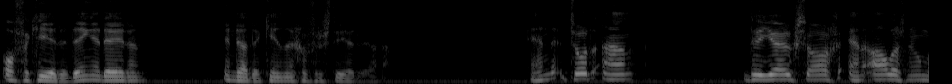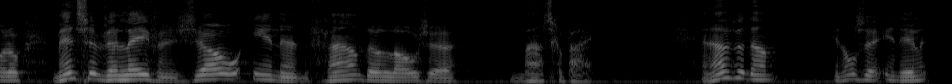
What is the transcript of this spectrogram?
of verkeerde dingen deden en dat de kinderen gefrustreerd werden. En tot aan de jeugdzorg en alles, noem maar op. Mensen, we leven zo in een vaderloze maatschappij. En als we dan in onze indeling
